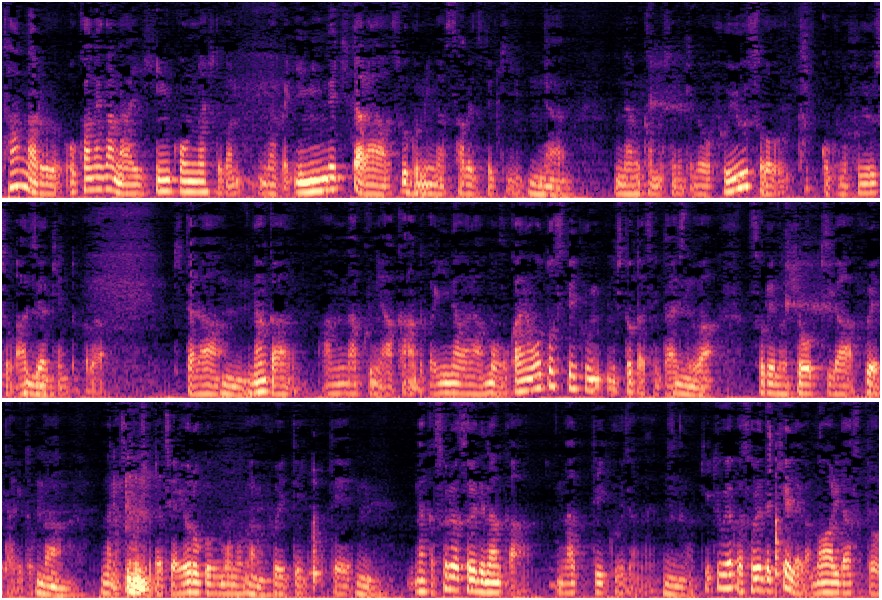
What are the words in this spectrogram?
単なるお金がない貧困な人がなんか移民で来たらすごくみんな差別的にな,、なるかもしれないけど、富裕層、各国の富裕層、アジア圏とかが来たら、なんかあんな国あかんとか言いながら、もうお金を落としていく人たちに対しては、それの表記が増えたりとか、なんかその人たちが喜ぶものが増えていって、なんかそれはそれでなんかなっていくじゃないですか。結局やっぱそれで経済が回り出すと、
